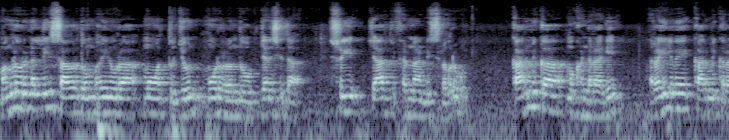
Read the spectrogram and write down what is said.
ಮಂಗಳೂರಿನಲ್ಲಿ ಸಾವಿರದ ಒಂಬೈನೂರ ಮೂವತ್ತು ಜೂನ್ ಮೂರರಂದು ಜನಿಸಿದ ಶ್ರೀ ಜಾರ್ಜ್ ಫೆರ್ನಾಂಡಿಸ್ ರವರು ಕಾರ್ಮಿಕ ಮುಖಂಡರಾಗಿ, ರೈಲ್ವೆ ಕಾರ್ಮಿಕರ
